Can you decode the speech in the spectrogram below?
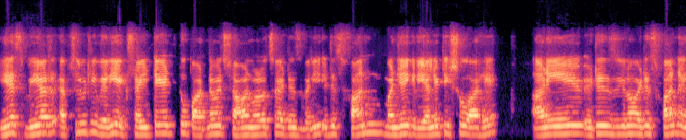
Yes, we are absolutely very excited to partner with Shravan Mahotsav. It is very it is fun म्हणजे एक रिएलिटी शो आहे आणि it is you know it is fun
